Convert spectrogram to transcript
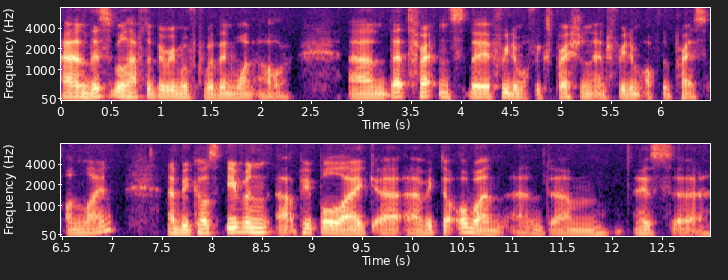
and this will have to be removed within one hour. And that threatens the freedom of expression and freedom of the press online, uh, because even uh, people like uh, uh Viktor Orban and um, his uh,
